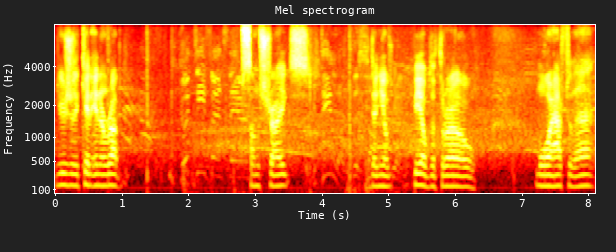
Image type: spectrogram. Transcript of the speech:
usually can interrupt some strikes. Then you'll be able to throw more after that.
